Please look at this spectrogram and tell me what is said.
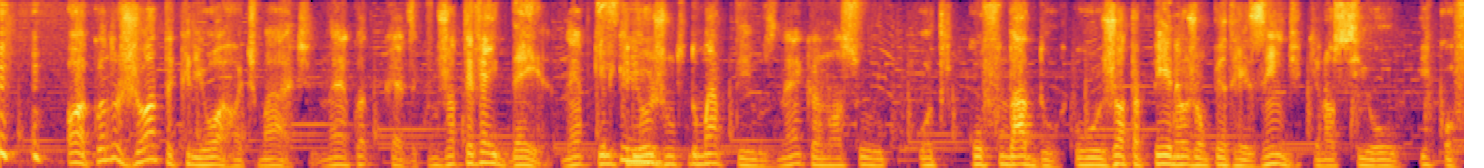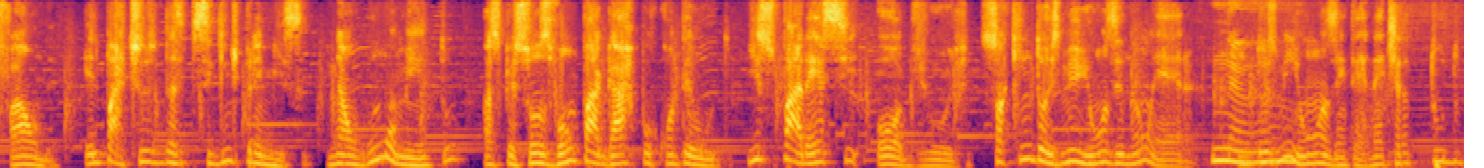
Ó, quando o Jota criou a Hotmart, né? Quer dizer, quando o Jota teve a ideia, né? Porque ele Sim. criou junto do Matheus, né? Que é o nosso outro cofundador. O JP, né? O João Pedro Rezende, que é nosso CEO e co-founder, ele partiu da seguinte premissa: em algum momento as pessoas vão pagar por conteúdo. Isso parece óbvio hoje, só que em 2011 não era. Não. Em 2011 a internet era tudo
